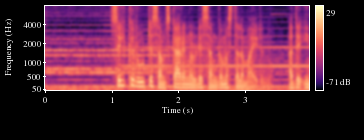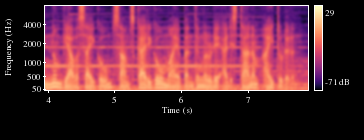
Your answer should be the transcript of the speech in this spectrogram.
സിൽക്ക് റൂട്ട് സംസ്കാരങ്ങളുടെ സംഗമസ്ഥലമായിരുന്നു. അത് ഇന്നും വ്യാവസായികവും സാംസ്കാരികവുമായ ബന്ധങ്ങളുടെ അടിസ്ഥാനം ആയി തുടരുന്നു.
